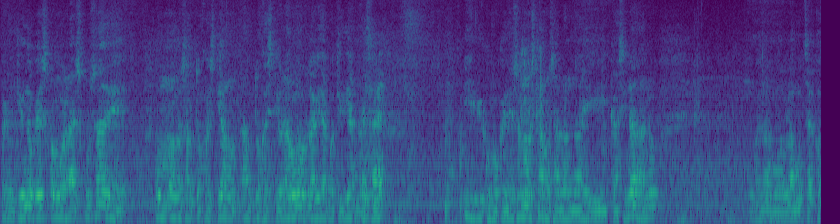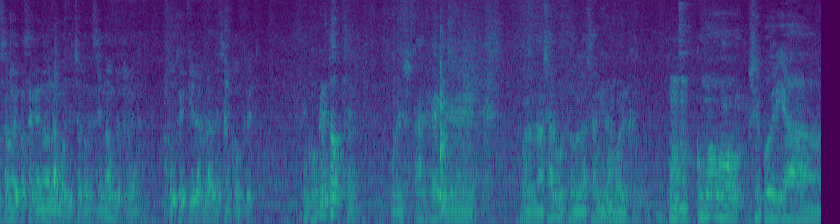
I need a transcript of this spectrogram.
pero entiendo que es como la excusa de cómo nos autogestionamos, autogestionamos la vida cotidiana. ¿eh? Y como que de eso no estamos hablando ahí casi nada, ¿no? Bueno, hemos hablado muchas cosas, lo que pasa es que no lo hemos dicho con ese nombre, pero venga, tú que quieres hablar de eso en concreto. En concreto, Sí. pues, eh, pues la salud o la sanidad, por ejemplo. ¿Cómo se podría...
